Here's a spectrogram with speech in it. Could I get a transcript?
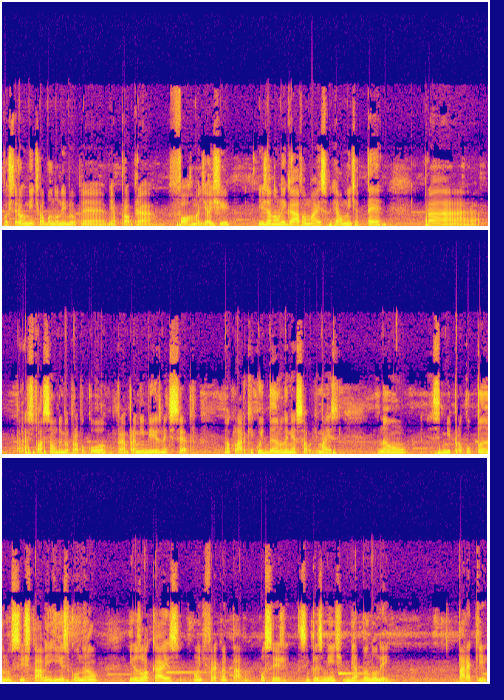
Posteriormente, eu abandonei meu, é, minha própria forma de agir e já não ligava mais realmente até para a situação do meu próprio corpo, para mim mesmo, etc. Não, claro que cuidando da minha saúde, mas não me preocupando se estava em risco ou não e os locais onde frequentava. Ou seja, simplesmente me abandonei. Para quê?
